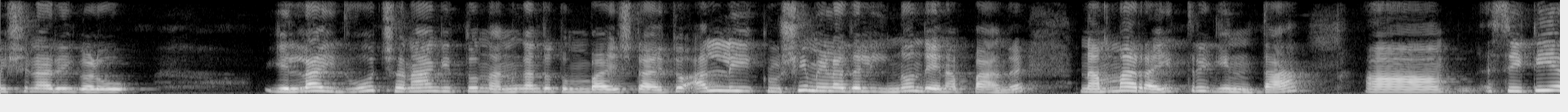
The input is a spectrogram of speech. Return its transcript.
ಮಿಷನರಿಗಳು ಎಲ್ಲ ಇದ್ವು, ಚೆನ್ನಾಗಿತ್ತು, ನನಗಂತೂ ತುಂಬ ಇಷ್ಟ ಆಯಿತು. ಅಲ್ಲಿ ಕೃಷಿ ಮೇಳದಲ್ಲಿ ಇನ್ನೊಂದೇನಪ್ಪ ಅಂದರೆ, ನಮ್ಮ ರೈತರಿಗಿಂತ ಸಿಟಿಯ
